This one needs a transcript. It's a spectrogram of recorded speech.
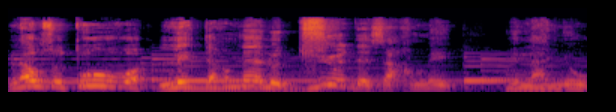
là où se trouve l'Éternel, Dieu des armées, et l'agneau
